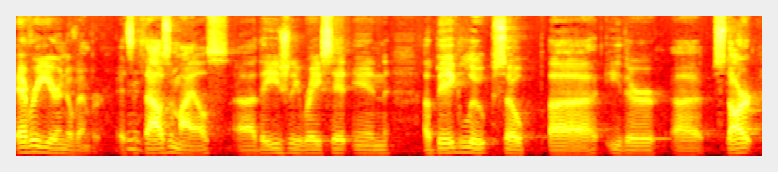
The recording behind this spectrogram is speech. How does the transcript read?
every year in November. It's a thousand miles. Uh, they usually race it in a big loop, so uh, either uh, start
